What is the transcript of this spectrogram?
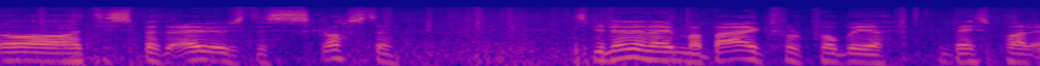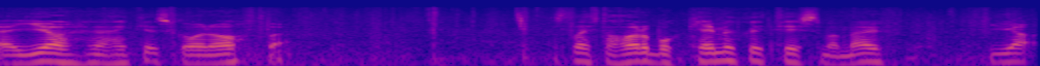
Oh, I had to spit it out, it was disgusting. It's been in and out of my bag for probably the best part of a year and I think it's gone off, but it's left a horrible chemically taste in my mouth. Yuck.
